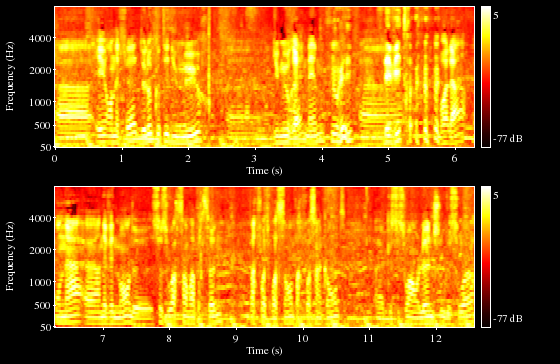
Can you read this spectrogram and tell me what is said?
Euh, et en effet, de l'autre côté du mur, du muret même. Oui, des vitres. voilà, on a un événement de ce soir 120 personnes, parfois 300, parfois 50, que ce soit en lunch ou le soir.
